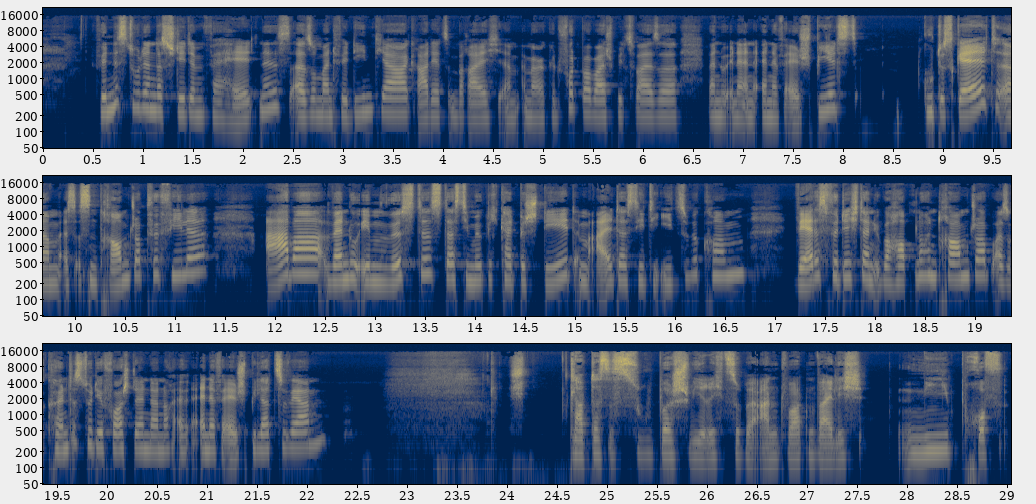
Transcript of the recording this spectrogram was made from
Findest du denn, das steht im Verhältnis? Also man verdient ja gerade jetzt im Bereich ähm, American Football beispielsweise, wenn du in der NFL spielst, gutes Geld. Ähm, es ist ein Traumjob für viele. Aber wenn du eben wüsstest, dass die Möglichkeit besteht, im Alter CTI zu bekommen, Wäre das für dich dann überhaupt noch ein Traumjob? Also könntest du dir vorstellen, dann noch NFL-Spieler zu werden? Ich glaube, das ist super schwierig zu beantworten, weil ich nie prof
